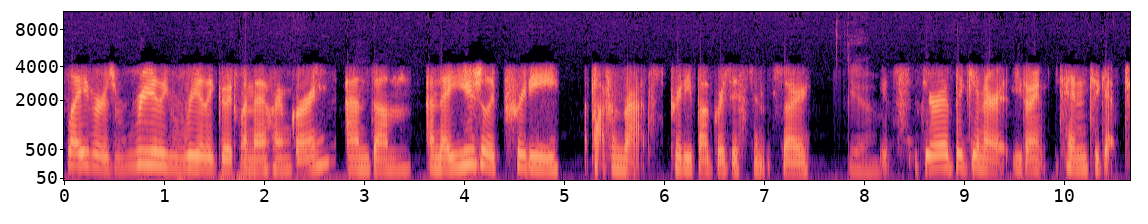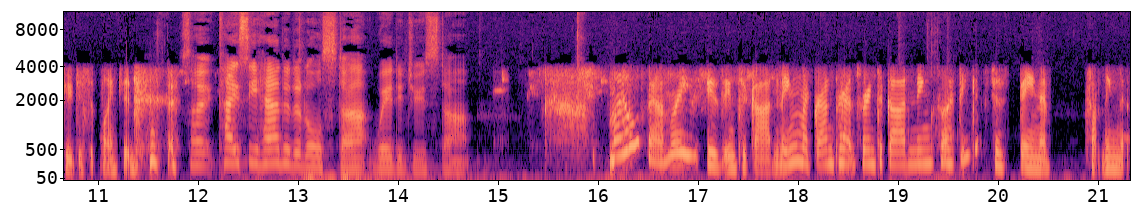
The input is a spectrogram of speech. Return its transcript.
flavour is really, really good when they're homegrown, and um, and they're usually pretty, apart from rats, pretty bug resistant. So Yeah. it's, if you're a beginner, you don't tend to get too disappointed. So, Casey, how did it all start? Where did you start? My whole family is into gardening. My grandparents were into gardening, so I think it's just been a something that's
